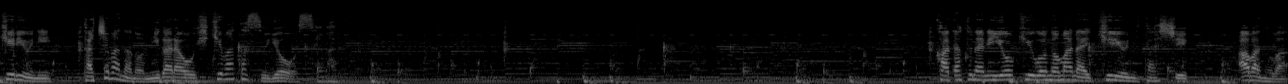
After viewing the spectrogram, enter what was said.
桐生に橘の身柄を引き渡すよう迫る。かたくなに要求を飲まない桐生に対し阿波野は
